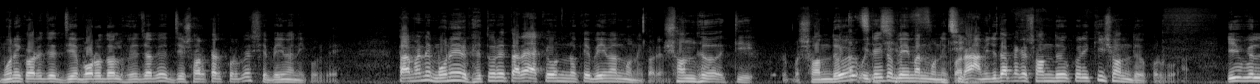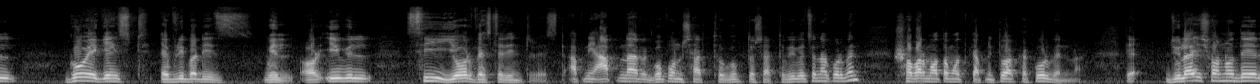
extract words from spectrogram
মনে করে যে যে বড় দল হয়ে যাবে যে সরকার করবে সে বেইমানি করবে। তার মানে মনের ভেতরে তারা একে অন্যকে বেইমান মনে করেন। সন্দেহ একটি সন্দেহ ওইটাই তো বেইমান মনে করা। আমি যদি আপনাকে সন্দেহ করি কি সন্দেহ করব? You will go against everybody's will or you will see your vested interest আপনি আপনার গোপন স্বার্থ গুপ্ত স্বার্থ বিবেচনা করবেন সবার মতামতকে আপনি তোয়াক্কা করবেন না। জুলাই সনদের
